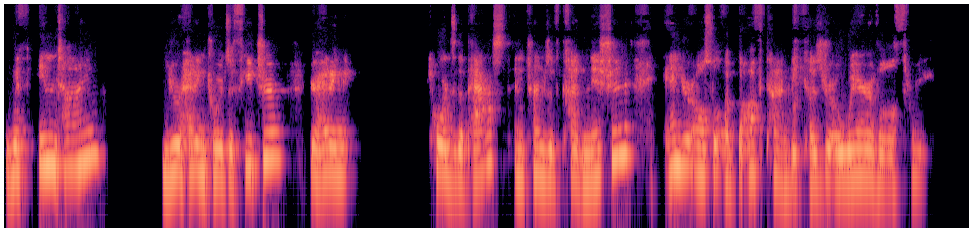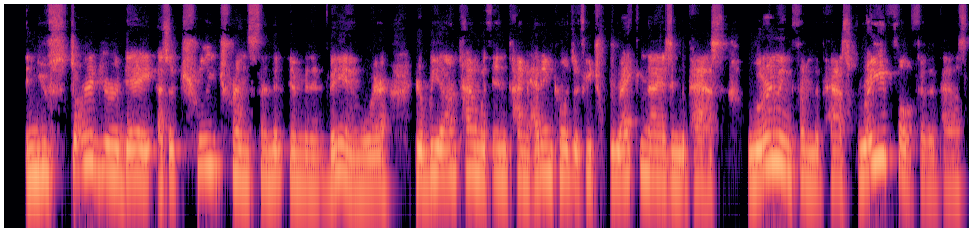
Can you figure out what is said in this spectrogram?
within time, you're heading towards the future, you're heading towards the past in terms of cognition, and you're also above time because you're aware of all three. And you've started your day as a truly transcendent immanent being where you're beyond time, within time, heading towards the future, recognizing the past, learning from the past, grateful for the past,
